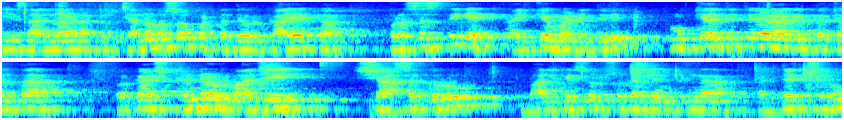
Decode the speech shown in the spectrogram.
ಈ ಸಾಲಿನ ಡಾಕ್ಟರ್ ಚನ್ನಬಸವ ಪಟ್ಟದೇವರ ಕಾಯಕ ಪ್ರಶಸ್ತಿಗೆ ಆಯ್ಕೆ ಮಾಡಿದ್ದೀವಿ ಮುಖ್ಯ ಅತಿಥಿಗಳಾಗಿರ್ತಕ್ಕಂಥ ಪ್ರಕಾಶ್ ಖಂಡ್ರೆ ಅವರು ಮಾಜಿ ಶಾಸಕರು ಬಾಲಕೇಶ್ವರ ಶುಗರ್ ಲಿಮಿಟ್ನ ಅಧ್ಯಕ್ಷರು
